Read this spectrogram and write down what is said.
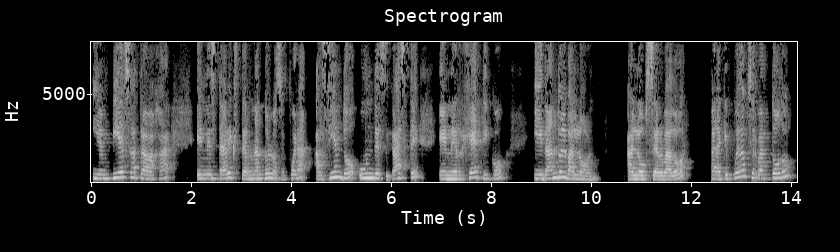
y empieza a trabajar en estar externándolo hacia afuera, haciendo un desgaste energético y dando el balón al observador para que pueda observar todo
